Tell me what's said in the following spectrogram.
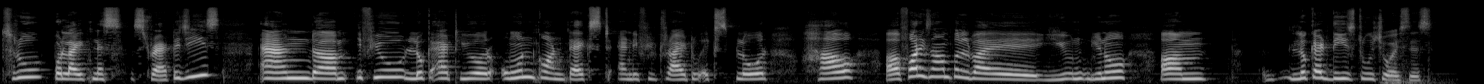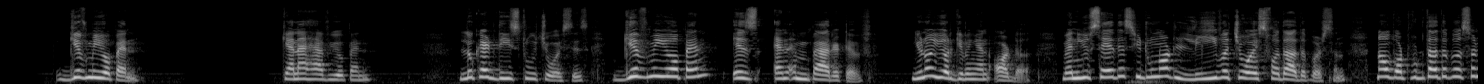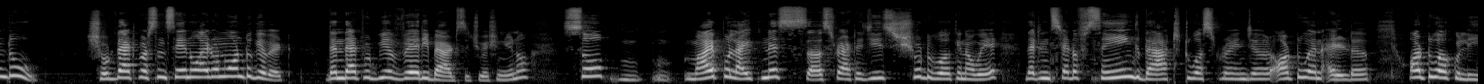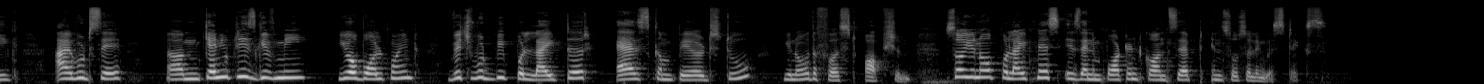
through politeness strategies and um, if you look at your own context and if you try to explore how uh, for example by you you know um, look at these two choices. Give me your pen. Can I have your pen? Look at these two choices. Give me your pen is an imperative. You know, you're giving an order. When you say this, you do not leave a choice for the other person. Now, what would the other person do? Should that person say, No, I don't want to give it? Then that would be a very bad situation you know. So my politeness uh, strategies should work in a way that instead of saying that to a stranger or to an elder or to a colleague i would say um, can you please give me your ballpoint? Which would be politer as compared to you know the first option. So you know politeness is an important concept in sociolinguistics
